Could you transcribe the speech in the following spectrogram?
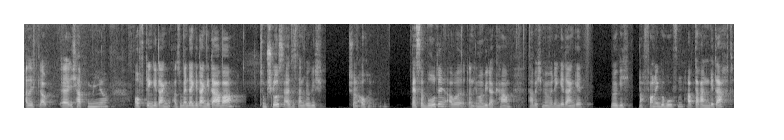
Also ich glaube, äh, ich habe mir oft den Gedanken, also wenn der Gedanke da war, zum Schluss, als es dann wirklich schon auch besser wurde, aber dann immer wieder kam, habe ich mir immer den Gedanke, wirklich nach vorne gerufen, habe daran gedacht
